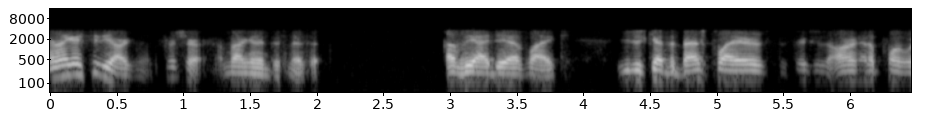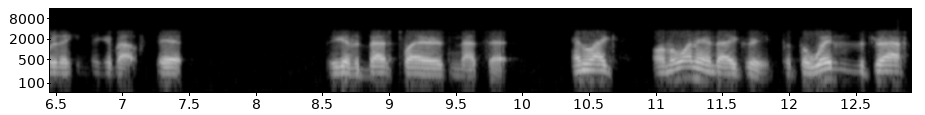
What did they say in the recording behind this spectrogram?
and like I see the argument for sure. I'm not going to dismiss it. Of the idea of like you just get the best players. The Sixers aren't at a point where they can think about fit. They get the best players, and that's it. And like on the one hand, I agree, but the way that the draft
